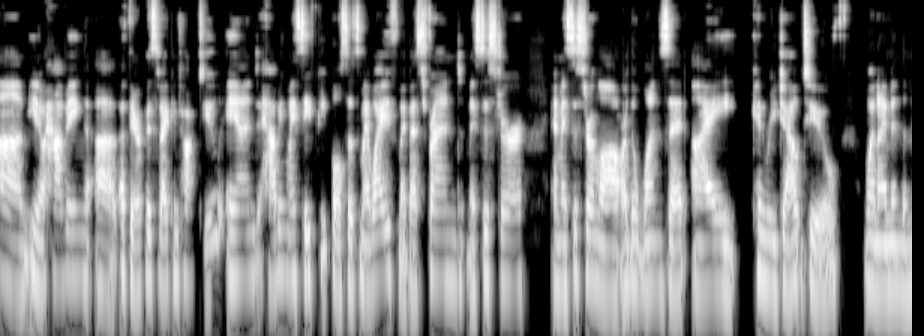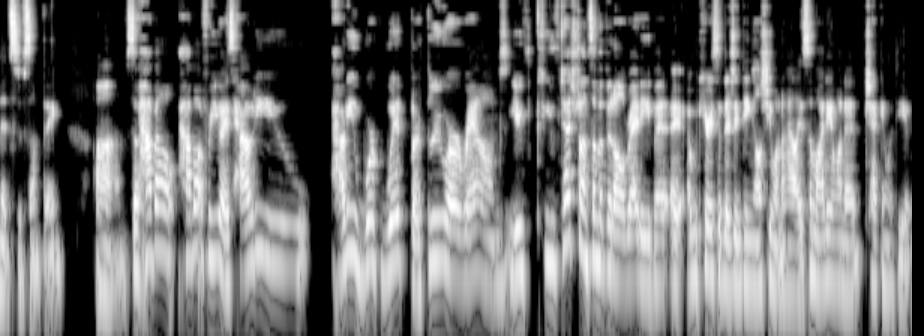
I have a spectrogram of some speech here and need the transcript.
Um, you know, having uh, a therapist that I can talk to and having my safe people. So it's my wife, my best friend, my sister, and my sister in law are the ones that I can reach out to when I'm in the midst of something. Um, so how about how about for you guys? How do you how do you work with or through or around? You've you've touched on some of it already, but I, am curious if there's anything else you want to highlight. So, Mari, I want to check in with you.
